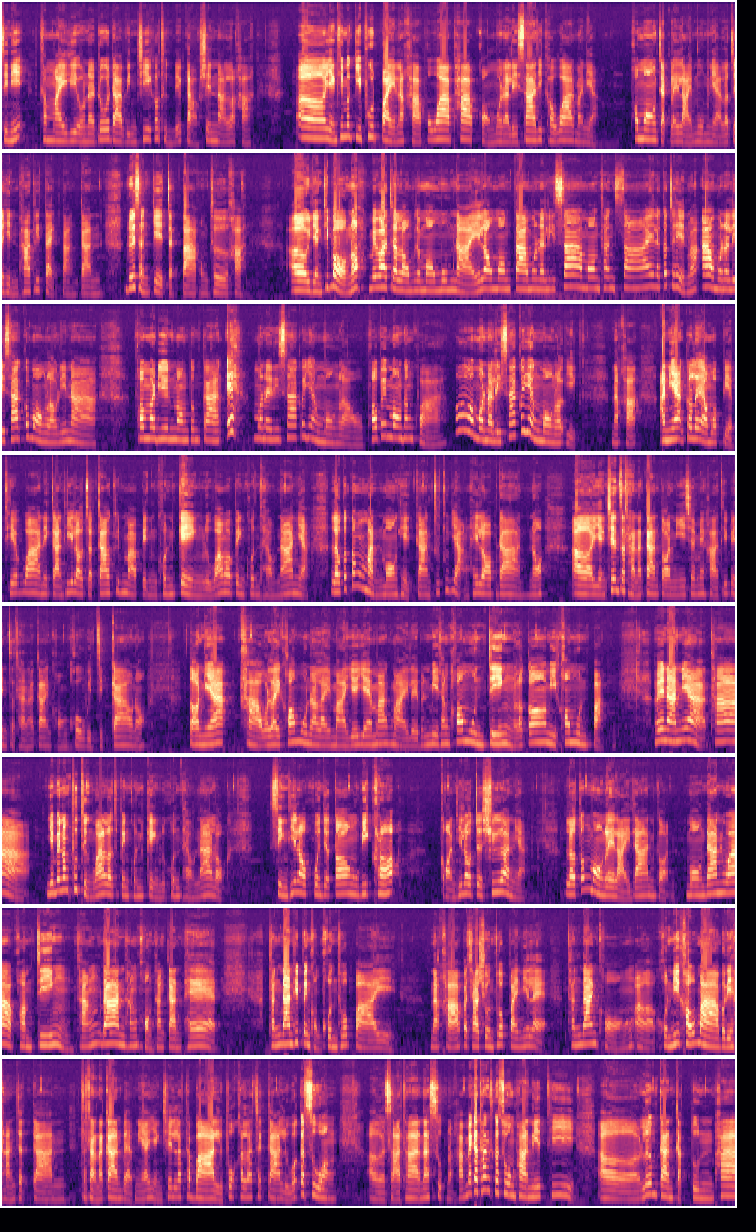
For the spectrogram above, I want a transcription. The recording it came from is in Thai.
ทีนี้ทำไมลีโอนาร์โด ดาวินชีเขาถึงได้กล่าวเช่นนั้นล่ะคะ เอออย่างที่เมื่อกี้พูดไปนะคะ เพราะว่าภาพของโมนาลิซาที่เขาวาดมาเนี่ยพอมองจากหลาย ๆ มุมเนี่ยเราจะเห็นภาพที่แตกต่างกัน ด้วยสังเกตจากตาของเธอค่ะเอออย่างที่บอกเนาะไม่ว่าจะลองจะมองมุมไหนลองมองตาโมนาลิซามองทางซ้าย แล้วก็จะเห็นว่าอ้าวโมนาลิซาก็มองเรานี่นาพอมายืนมองตรงกลาง เอ๊ะโมนาลิซาก็ยังมองเรา พอไปมองทางขวาเออโมนาลิซาก็ยังมองเราอีก นะคะ อันนี้ก็เลยเอามาเปรียบเทียบว่าในการที่เราจะก้าวขึ้นมาเป็นคนเก่ง หรือว่ามาเป็นคนแถวหน้าเนี่ยเราก็ต้องหมั่นมองเหตุการณ์ทุก ๆ อย่างให้รอบด้านเนาะอออย่างเช่นสถานการณ์ตอนนี้ใช่ไหมคะที่เป็นสถานการณ์ของโควิด -19 เนาะตอนนี้ข่าวอะไรข้อมูลอะไรมาเยอะแยะมากมายเลย มันมีทั้งข้อมูลจริง แล้วก็มีข้อมูลปัดเพราะฉะนั้นเนี่ยถ้ายังไม่ต้องพูดถึงว่าเราจะเป็นคนเก่งหรือคนแถวหน้าหรอก สิ่งที่เราควรจะต้องวิเคราะห์ ก่อนที่เราจะเชื่อเนี่ย เราต้องมองหลาย ๆ ด้านก่อน มองด้านว่าความจริงทั้งด้านทั้งของทางการแพทย์ ทั้งด้านที่เป็นของคนทั่วไปนะคะ ประชาชนทั่วไปนี่แหละ ทั้งด้านของอคนที่เขามาบริหารจัดการสถานการณ์แบบนี้ อย่างเช่นรัฐบาล หรือพวกข้าราชการ หรือว่ากระทรวงสาธารณสุขนะคะแม้กระทั่งกระทรวงพาณิชย์ที่เเริ่มการกักตุนผ้า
